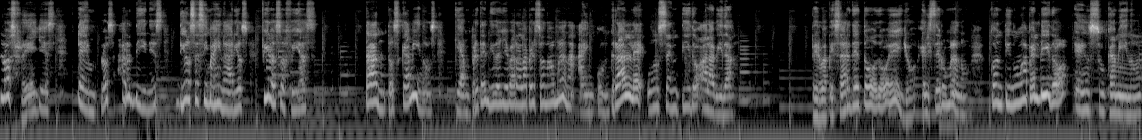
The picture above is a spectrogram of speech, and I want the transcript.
los reyes, templos, jardines, dioses imaginarios, filosofías, tantos caminos que han pretendido llevar a la persona humana a encontrarle un sentido a la vida. Pero a pesar de todo ello, el ser humano continúa perdido en su camino.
